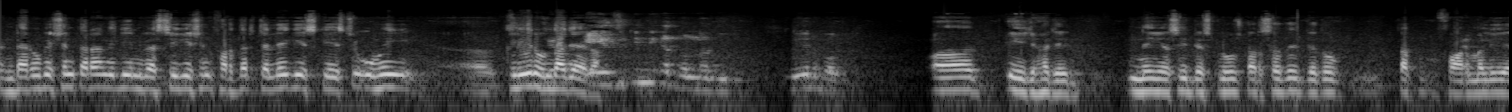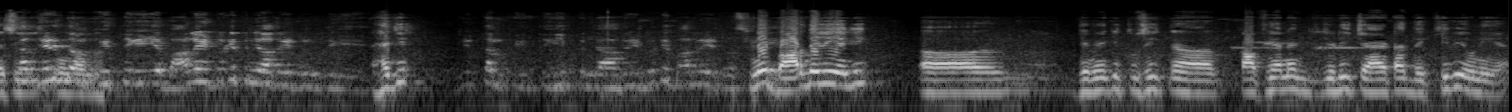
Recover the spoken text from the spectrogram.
ਇੰਟਰੋਗੇਸ਼ਨ ਕਰਾਂਗੇ ਜੀ ਇਨਵੈਸਟੀਗੇਸ਼ਨ ਫਰਦਰ ਚੱਲੇਗੀ ਇਸ ਕੇਸ 'ਚ ਉਵੇਂ ਹੀ ਕਲੀਅਰ ਹੁੰਦਾ ਜਾਏਗਾ। ਏਜ ਕਿੰਨੀ ਕਾ ਦੋਨਾਂ ਦੀ? ਕਲੀਅਰ ਅਬਾਊਟ ਏਜ ਹਜੇ ਨਹੀਂ ਅਸੀਂ ਡਿਸਕਲੋਜ਼ ਕਰ ਸਕਦੇ ਜਦੋਂ ਤੱਕ ਫਾਰਮਲੀ ਅਸੀਂ ਸਰ ਜਿਹੜੀ ਧਮਕੀ ਦਿੱਤੀ ਗਈ ਹੈ ਬਾਹਰਲੇ ਲੀਡਰ ਕਿ ਪੰਜਾਬ ਦੇ ਲੀਡਰ ਨੂੰ ਦਿੱਤੀ ਗਈ ਹੈ। ਹੈ ਜੀ। ਜਿਹੜੀ ਧਮਕੀ ਦਿੱਤੀ ਗਈ ਪੰਜਾਬ ਦੇ ਲੀਡਰ ਕਿ ਬਾਹਰਲੇ ਲੀਡਰ? ਨਹੀਂ ਬਾਹਰ ਦੇ ਵੀ ਹੈ ਜੀ। ਜਿਵੇਂ ਕਿ ਤੁਸੀਂ ਕਾਫੀਆਂ ਨੇ ਜਿਹੜੀ ਚੈਟ ਹੈ ਦੇਖੀ ਵੀ ਹੋਣੀ ਹੈ।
